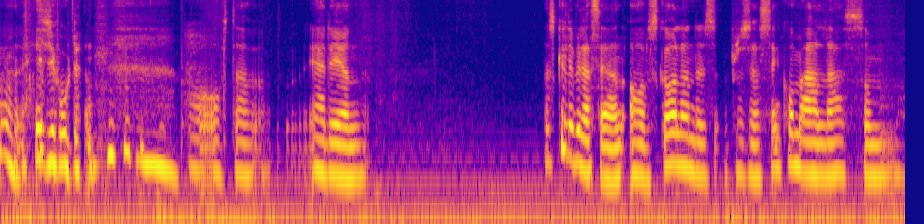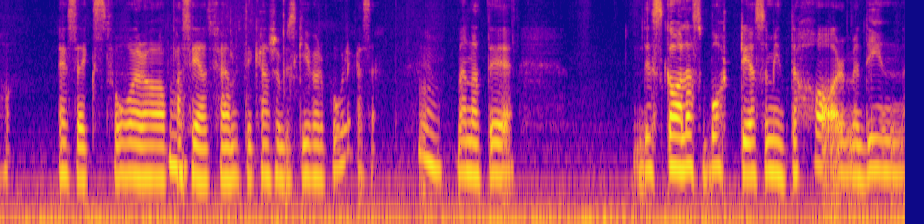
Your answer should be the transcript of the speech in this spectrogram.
mm. i jorden. Och ofta är det en jag skulle vilja säga en avskalande process. Sen kommer alla som är 6-2 och har mm. passerat 50 kanske beskriva det på olika sätt. Mm. Men att det, det skalas bort det som inte har med, din,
